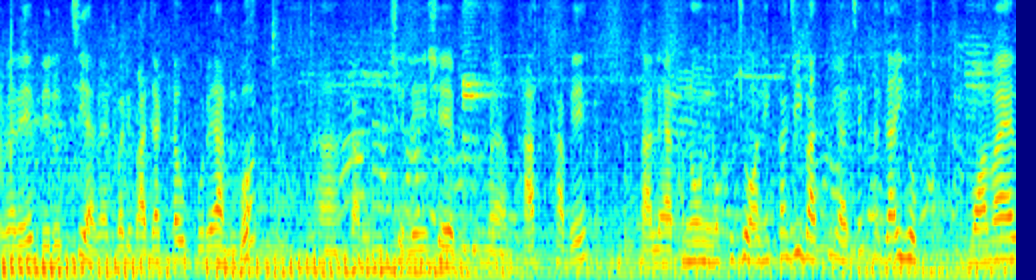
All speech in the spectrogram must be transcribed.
এবারে বেরোচ্ছি আর একবারে বাজারটাও করে আনব। আহ, কারণ ছেলে এসে ভাত খাবে। তাহলে এখনও অন্য কিছু অনেক কাজই বাকি আছে। তা যাই হোক মহামায়ের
